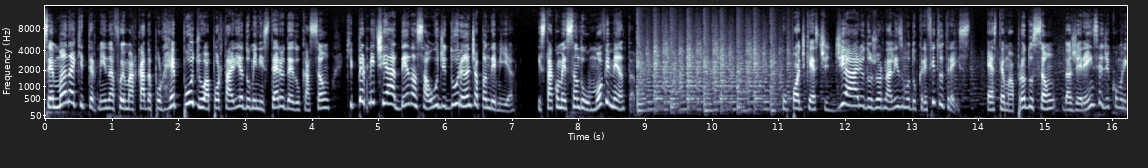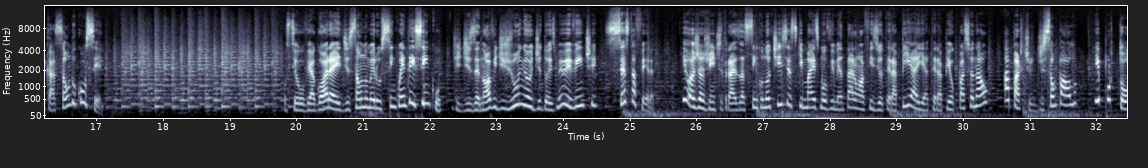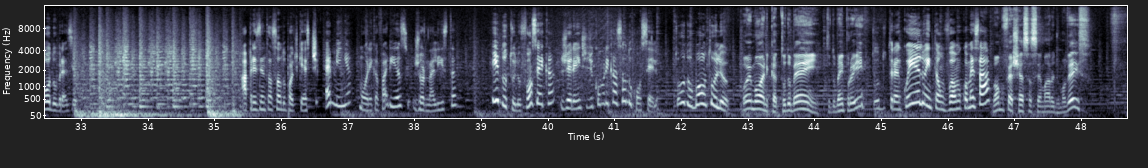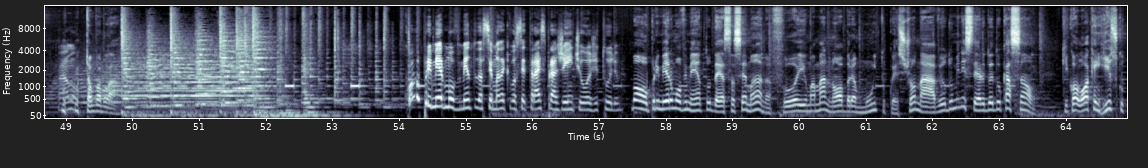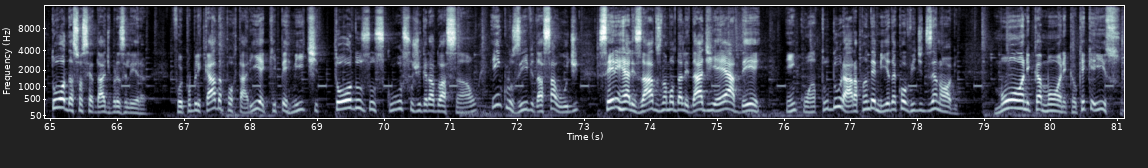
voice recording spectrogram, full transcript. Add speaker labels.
Speaker 1: Semana que termina foi marcada por repúdio à portaria do Ministério da Educação que permite AD na saúde durante a pandemia. Está começando o Movimenta. O podcast diário do jornalismo do Crefito 3. Esta é uma produção da Gerência de Comunicação do Conselho. Você ouve agora a edição número 55, de 19 de junho de 2020, sexta-feira. E hoje a gente traz as cinco notícias que mais movimentaram a fisioterapia e a terapia ocupacional a partir de São Paulo e por todo o Brasil. A apresentação do podcast é minha, Mônica Farias, jornalista, e do Túlio Fonseca, gerente de comunicação do Conselho. Tudo bom, Túlio?
Speaker 2: Oi, Mônica, tudo bem? Tudo bem por aí?
Speaker 1: Tudo tranquilo, então vamos começar?
Speaker 2: Vamos fechar essa semana de uma vez?
Speaker 1: Vamos.
Speaker 2: então vamos lá.
Speaker 1: Primeiro movimento da semana que você traz pra gente hoje, Túlio?
Speaker 2: Bom, o primeiro movimento dessa semana foi uma manobra muito questionável do Ministério da Educação, que coloca em risco toda a sociedade brasileira. Foi publicada a portaria que permite todos os cursos de graduação, inclusive da saúde, serem realizados na modalidade EAD, enquanto durar a pandemia da Covid-19. Mônica, Mônica, o que, que é isso?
